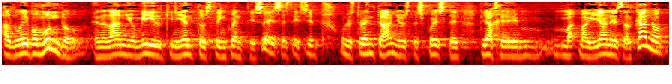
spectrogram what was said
al Nuevo Mundo en el año 1556, es decir, unos 30 años después del viaje Magallanes-Alcano,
